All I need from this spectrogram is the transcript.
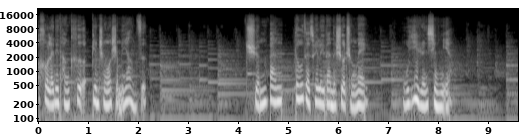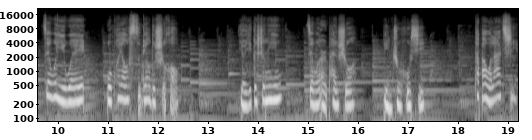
后来那堂课变成了什么样子。全班都在催泪弹的射程内，无一人幸免。在我以为我快要死掉的时候，有一个声音在我耳畔说：“屏住呼吸。”他把我拉起。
